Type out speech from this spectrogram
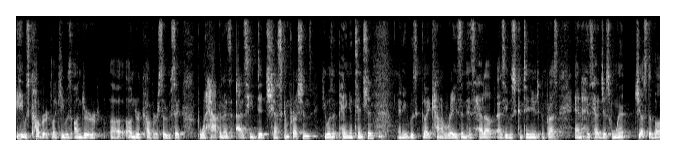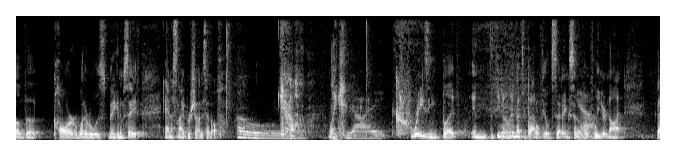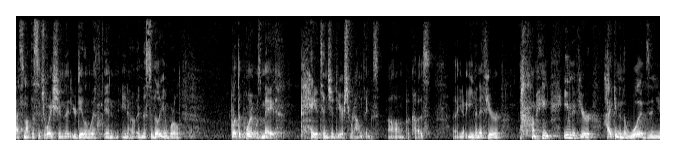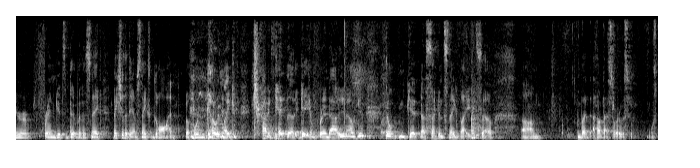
he was covered, like he was under uh, under cover, so he was safe. But what happened is, as he did chest compressions, he wasn't paying attention, and he was like kind of raising his head up as he was continuing to compress, and his head just went just above the car or whatever was making him safe, and a sniper shot his head off. Oh, Yeah, like yikes. crazy, but in you know, and that's battlefield setting. So Yeah. hopefully you're not. That's not the situation that you're dealing with in you know in the civilian world. But the point was made: pay attention to your surroundings, um, because uh, you know even if you're. I mean, even if you're hiking in the woods and your friend gets bit with a snake, make sure the damn snake's gone before you go and like try to get the get your friend out. You know, don't get a second snake bite. So, um, but I thought that story was was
